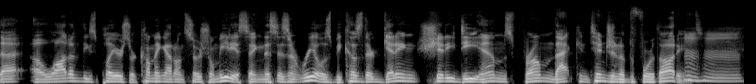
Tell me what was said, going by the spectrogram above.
that a lot of these players are coming out on social media saying this isn't real is because they're getting shitty DMs from that contingent of the fourth audience. Mhm.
